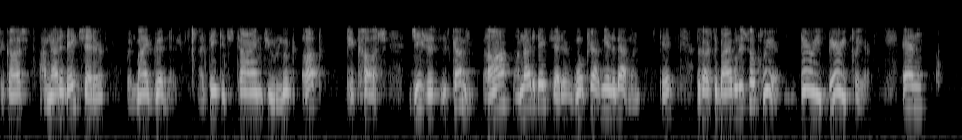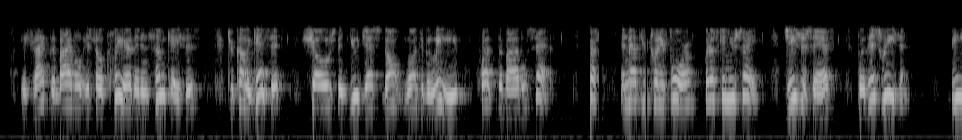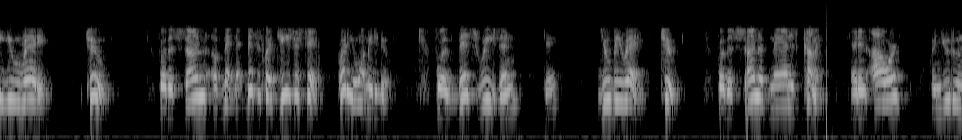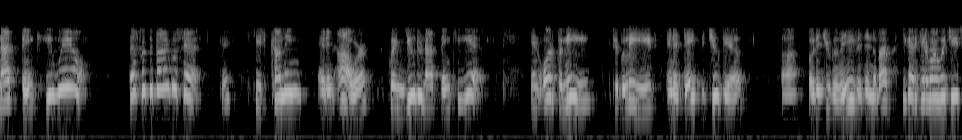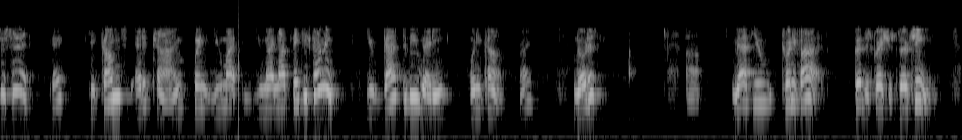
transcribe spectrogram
Because I'm not a date setter, but my goodness, I think it's time to look up because Jesus is coming. Uh, I'm not a date setter. Won't trap me into that one, okay? Because the Bible is so clear, very, very clear. And it's like the Bible is so clear that in some cases, to come against it shows that you just don't want to believe what the Bible says. In Matthew 24, what else can you say? Jesus says, For this reason, be you ready. Two, for the Son of Man. Now, this is what Jesus said. What do you want me to do? For this reason, okay, you be ready. Two, for the Son of Man is coming at an hour when you do not think he will. That's what the Bible says. Okay? He's coming at an hour when you do not think he is. In order for me to believe in a date that you give, uh, or that you believe is in the Bible, you got to get around what Jesus said. Okay, He comes at a time when you might you might not think He's coming. You've got to be ready when He comes. Right? Notice uh, Matthew 25. Goodness gracious, 13.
